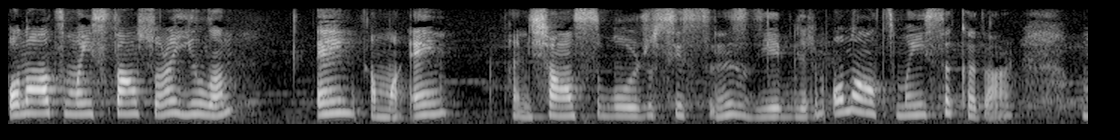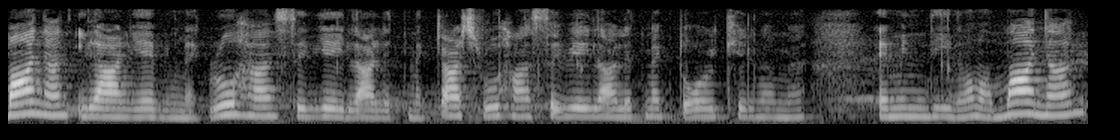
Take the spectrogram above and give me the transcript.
16 Mayıs'tan sonra yılın en ama en hani şanslı burcu sizsiniz diyebilirim. 16 Mayıs'a kadar manen ilerleyebilmek, ruhen seviye ilerletmek. Gerçi ruhen seviye ilerletmek doğru kelime mi emin değilim ama manen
